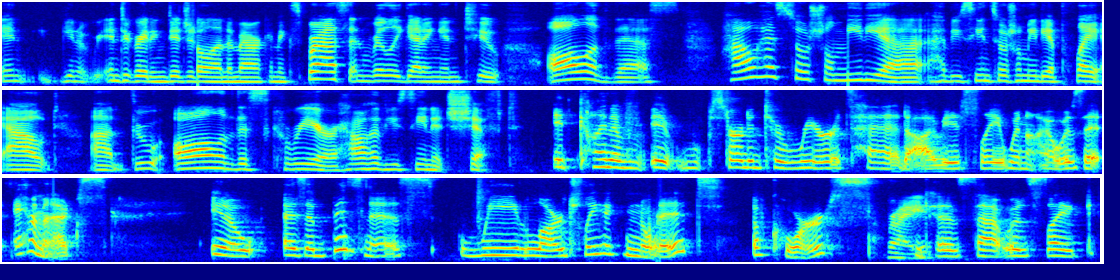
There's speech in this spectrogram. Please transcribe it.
in, you know integrating digital and american express and really getting into all of this how has social media have you seen social media play out um, through all of this career how have you seen it shift? It kind of it started to rear its head obviously when i was at amex. You know as a business we largely ignored it of course Right. because that was like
